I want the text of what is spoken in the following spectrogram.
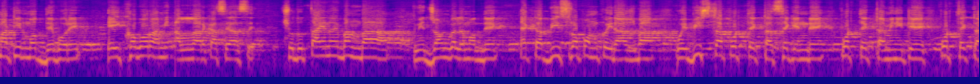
মাটির মধ্যে পড়ে? এই খবর আমি আল্লাহর কাছে আছে। শুধু তাই নয় বান্দা, তুমি জঙ্গলের মধ্যে একটা বীজ রোপণ করে আসবা। ওই বীজটা প্রত্যেকটা সেকেন্ডে, প্রত্যেকটা মিনিটে, প্রত্যেকটা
